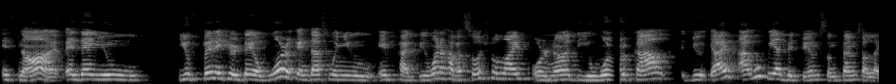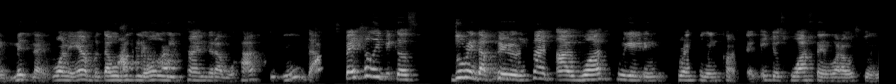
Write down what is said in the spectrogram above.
It's not. And then you you finish your day of work and that's when you impact. Do you want to have a social life or not? Do you work out? You I, I will be at the gym sometimes at like midnight, 1 a.m., but that will be the only time that I will have to do that. Especially because during that period of time I was creating wrestling content. It just wasn't what I was doing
